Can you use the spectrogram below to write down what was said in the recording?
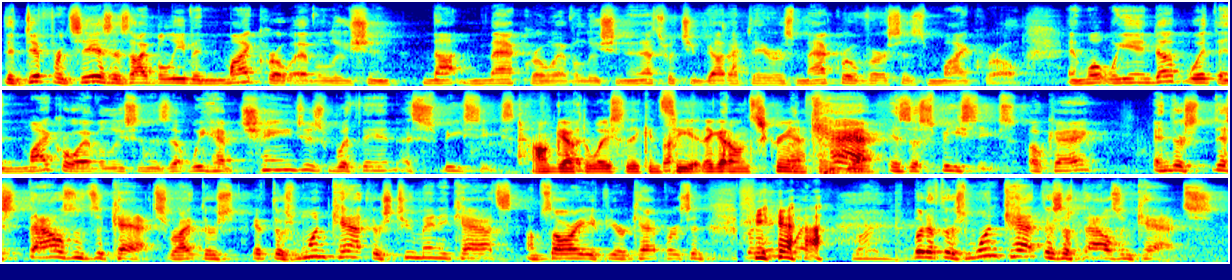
The difference is, is I believe in microevolution, not macroevolution, and that's what you've got up there is macro versus micro. And what we end up with in microevolution is that we have changes within a species. I'll get out the way so they can right? see it. They got it on screen. A, a cat yeah. is a species, okay? And there's there's thousands of cats, right? There's if there's one cat, there's too many cats. I'm sorry if you're a cat person, but anyway, yeah. right? But if there's one cat, there's a thousand cats.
